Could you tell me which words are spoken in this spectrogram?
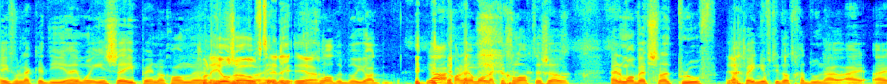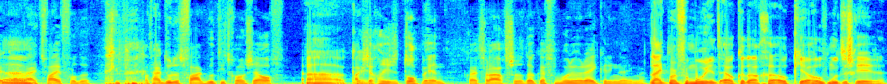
Even lekker die helemaal inzepen en dan gewoon... eh, Gewoon heel zijn hoofd hele en, ja. Gladde biljart. Ja, gewoon helemaal lekker glad en zo. Helemaal wedstrijdproof. Maar Ik weet niet of hij dat gaat doen. Hij, hij, hij, hij, hij twijfelde. Want hij doet het vaak, doet hij het gewoon zelf. ah, oké. Maar ik zeg, als je er toch bent, kan je vragen of ze dat ook even voor hun rekening nemen. Lijkt me vermoeiend. Elke dag eh, ook je hoofd moeten scheren.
